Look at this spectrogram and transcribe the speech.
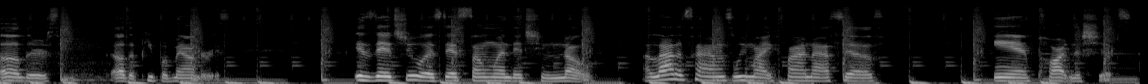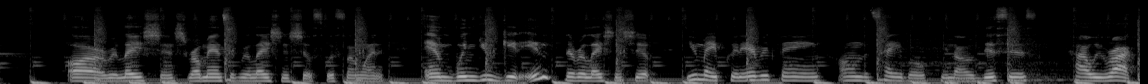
others, other people boundaries. Is that you or is that someone that you know? A lot of times we might find ourselves in partnerships or relations, romantic relationships with someone. And when you get in the relationship, you may put everything on the table. You know, this is how we rock.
